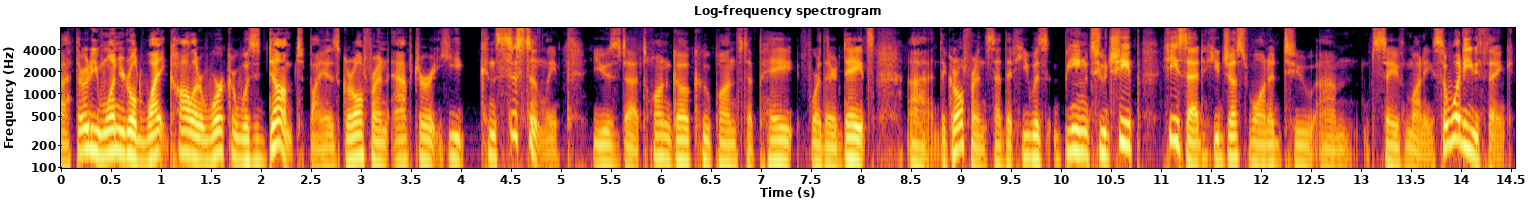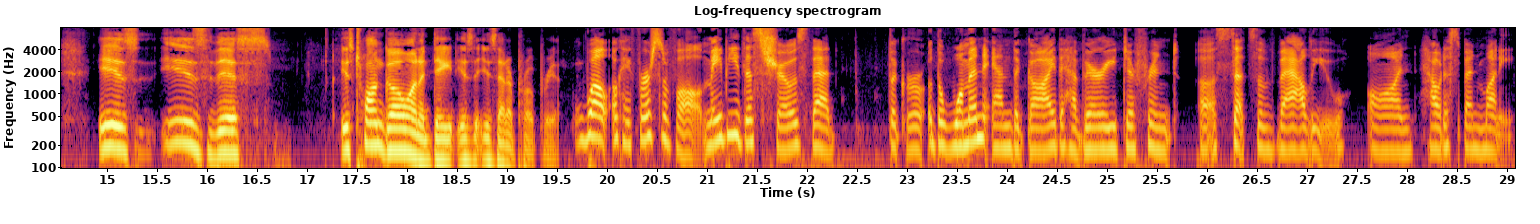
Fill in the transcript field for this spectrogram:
A 31 year old white collar worker was dumped by his girlfriend after he consistently used uh, tuangou coupons to pay for their dates. Uh, the girlfriend said that he was being too cheap. He said he just wanted to um, save money. So, what do you think? Is is this is tuangou on a date? Is is that appropriate? Well, okay. First of all, maybe this shows that the girl, the woman, and the guy they have very different uh, sets of value on how to spend money.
